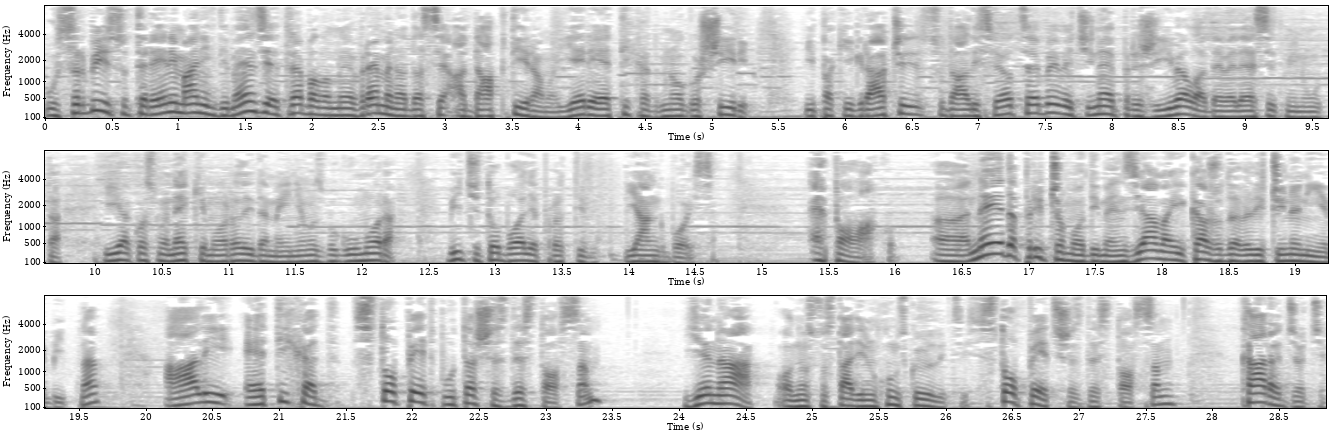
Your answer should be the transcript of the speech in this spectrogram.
U Srbiji su tereni manjih dimenzija trebalo nam je vremena da se adaptiramo, jer je Etihad mnogo širi. Ipak igrači su dali sve od sebe i većina je preživela 90 minuta, iako smo neke morali da menjamo zbog umora. Biće to bolje protiv Young Boysa. E pa ovako, uh, ne da pričamo o dimenzijama i kažu da veličina nije bitna, ali Etihad 105 puta 68, JNA, odnosno stadion u Humskoj ulici, 105-68, Karadžorđe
